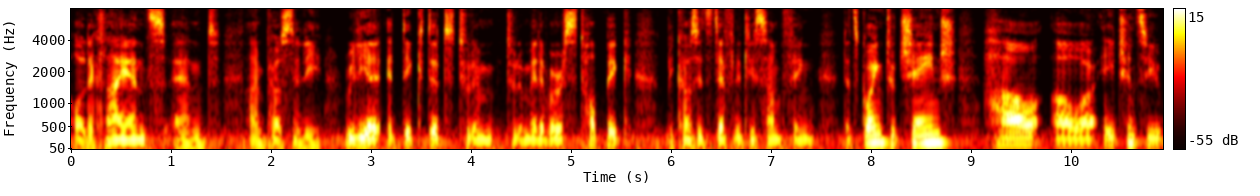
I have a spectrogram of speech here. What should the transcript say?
all the clients. And I'm personally really addicted to the, to the metaverse topic because it's definitely something that's going to change how our agency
